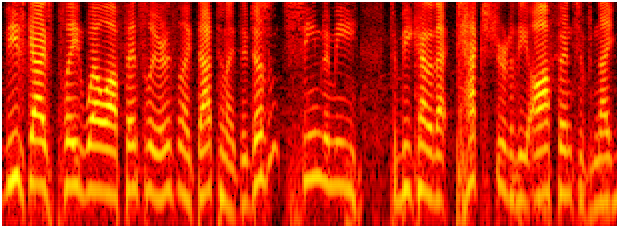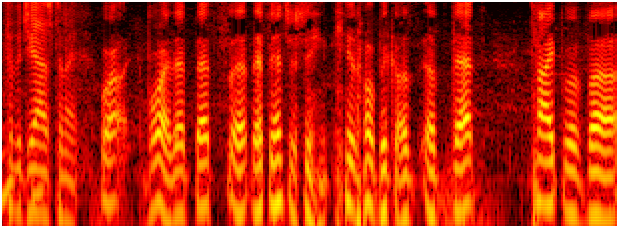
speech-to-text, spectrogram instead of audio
these guys played well offensively or anything like that tonight. There doesn't seem to me to be kind of that texture to the offensive night for the Jazz tonight. Well, boy, that that's uh, that's interesting, you know, because that type of uh,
